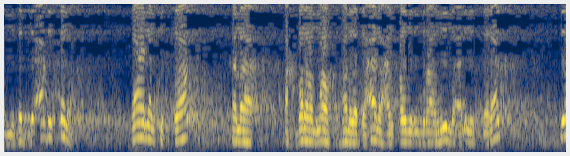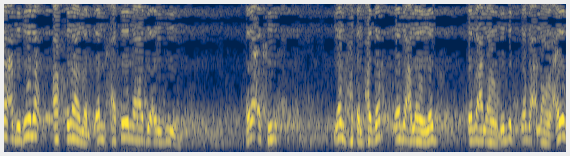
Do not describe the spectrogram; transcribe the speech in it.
المسبب عابد صنم. كان الكفار كما أخبرنا الله سبحانه وتعالى عن قول إبراهيم عليه السلام يعبدون اصناما ينحتونها بأيديهم. فيأتي ينحت الحجر يضع له يد يضع له رزق يضع له عين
